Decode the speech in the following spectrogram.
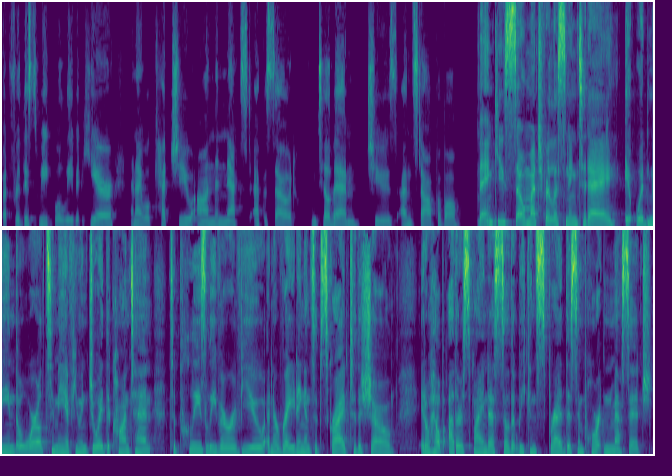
But for this week, we'll leave it here, and I will catch you on the next episode. Until then, choose unstoppable. Thank you so much for listening today. It would mean the world to me if you enjoyed the content to please leave a review and a rating and subscribe to the show. It'll help others find us so that we can spread this important message.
